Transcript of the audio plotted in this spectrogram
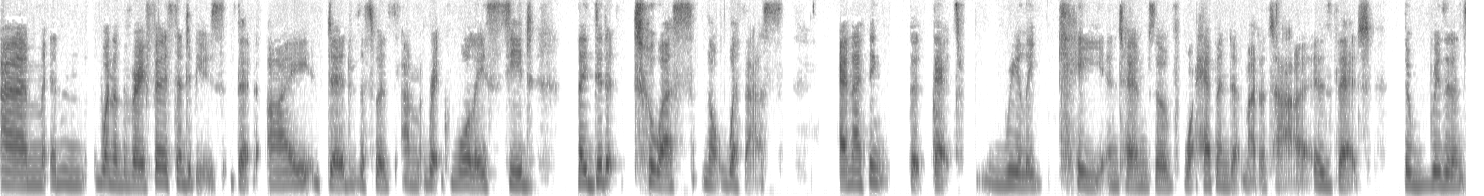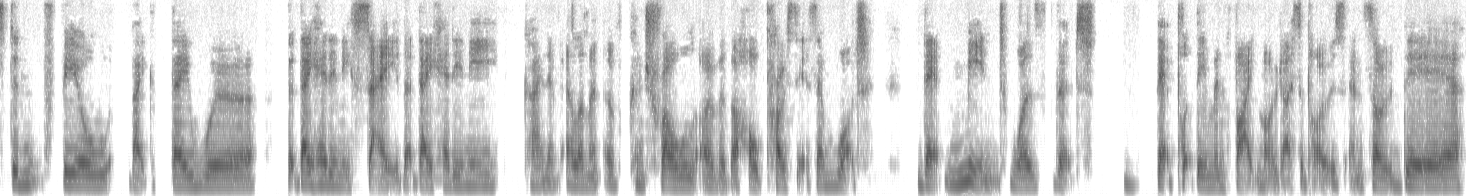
um, in one of the very first interviews that I did, this was um, Rick Wally, said they did it to us, not with us. And I think that that's really key in terms of what happened at Matatā is that the residents didn't feel like they were that they had any say, that they had any kind of element of control over the whole process. And what that meant was that that put them in fight mode, I suppose. And so their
